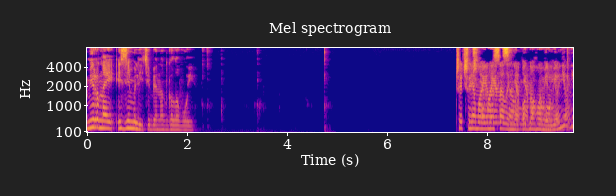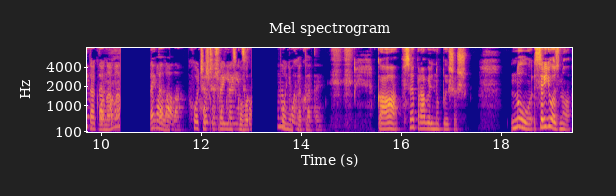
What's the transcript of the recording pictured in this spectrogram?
Мирной земли тебе над головой. Чечня має населення одного мільйонів, так вона вам давала. Хочеш українського понюхати? Ка, все правильно пишеш. Ну, серйозно,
